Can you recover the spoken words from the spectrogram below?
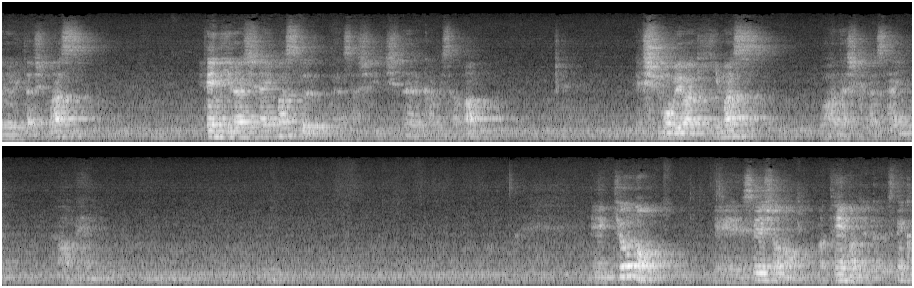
お祈りいたします。天にいらっしゃいます。お優しい父なる神様。しもべは聞きます。お話しください。アーメン。え今日の、え、聖書の、まあ、テーマというかですね箇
